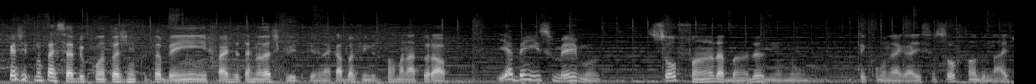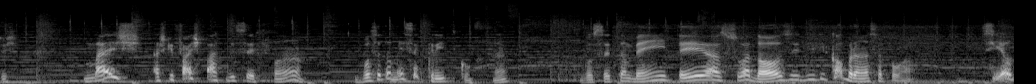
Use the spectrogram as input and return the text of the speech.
Porque a gente não percebe o quanto a gente também faz determinadas críticas, né? Acaba vindo de forma natural. E é bem isso mesmo. Sou fã da banda, não, não, não tem como negar isso, sou fã do Nightwish. Mas acho que faz parte de ser fã você também ser crítico, né? Você também ter a sua dose de, de cobrança, porra. Se eu.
